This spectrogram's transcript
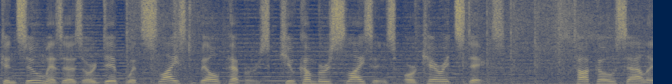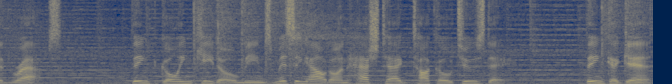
Consume as is or dip with sliced bell peppers, cucumbers slices, or carrot sticks. Taco salad wraps. Think going keto means missing out on hashtag Taco Tuesday. Think again.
